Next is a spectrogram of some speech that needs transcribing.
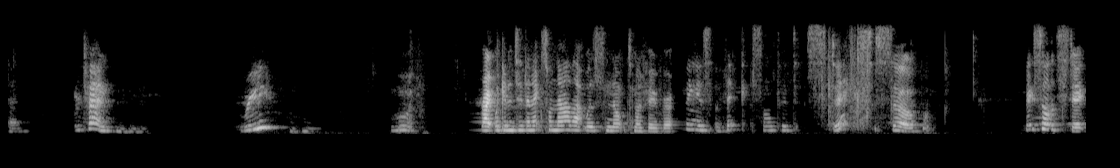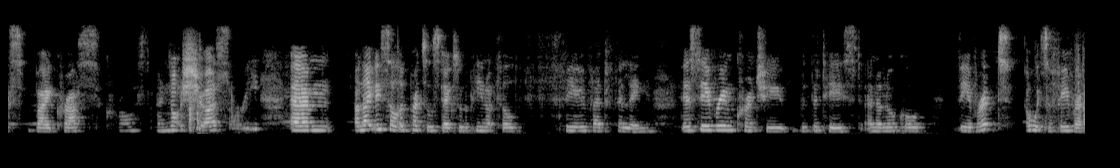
ten. A ten. Mm-hmm. Really? Mm-hmm. Right, we're gonna do the next one now. That was not my favourite. Thing is Vic salted sticks. So Vic salted sticks by Crass Cross. I'm not sure. Sorry. Um, are lightly salted pretzel sticks with a peanut-filled flavoured filling. They're savoury and crunchy with the taste and a local favourite. Oh, it's a favourite.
